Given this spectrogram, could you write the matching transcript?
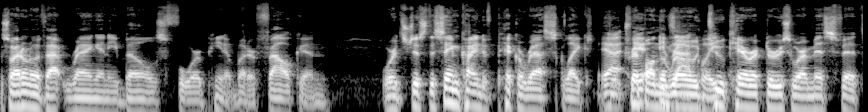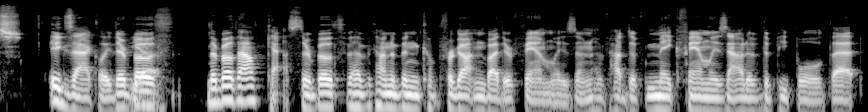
So I don't know if that rang any bells for Peanut Butter Falcon. Or it's just the same kind of picaresque, like Yeah, trip on the road, two characters who are misfits. Exactly. They're both they're both outcasts. They're both have kind of been forgotten by their families and have had to make families out of the people that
